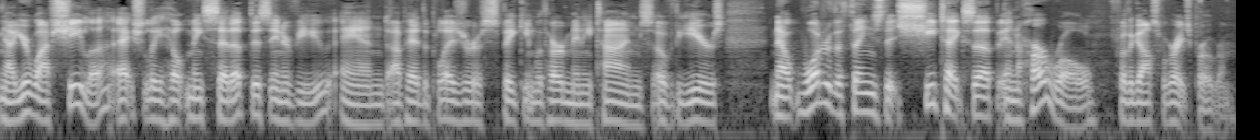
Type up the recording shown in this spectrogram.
Now, your wife Sheila actually helped me set up this interview, and I've had the pleasure of speaking with her many times over the years. Now, what are the things that she takes up in her role for the Gospel Greats program?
